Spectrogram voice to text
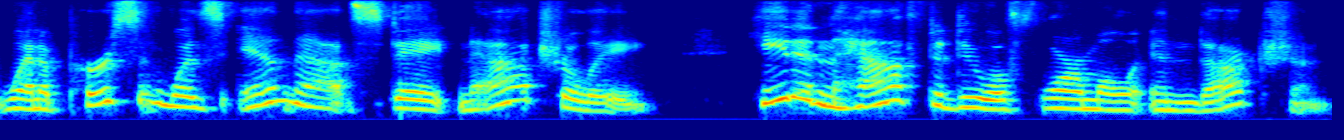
When a person was in that state naturally, he didn't have to do a formal induction.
